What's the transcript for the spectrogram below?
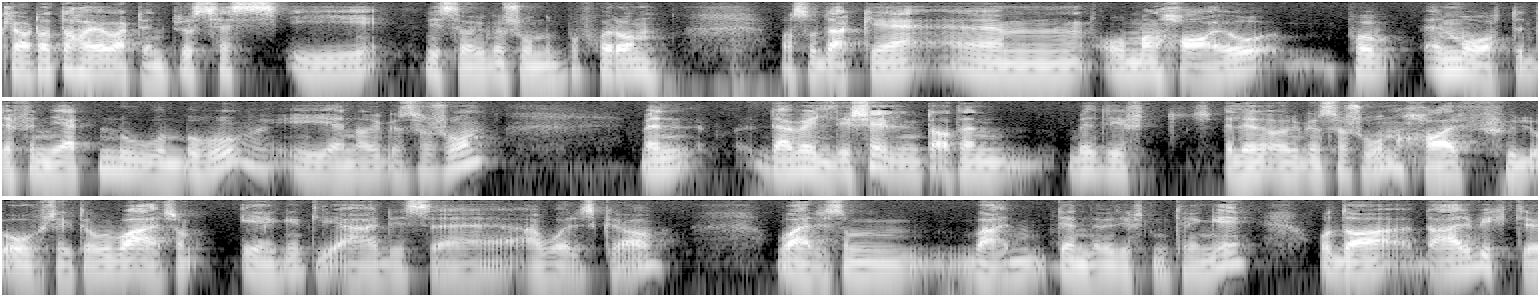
klart at det har jo vært en prosess i disse organisasjonene på forhånd. Altså det er ikke um, Og man har jo på en måte definert noen behov i en organisasjon. Men det er veldig sjeldent at en bedrift eller en organisasjon har full oversikt over hva er det som egentlig er, disse, er våre krav. Hva er det som hva er denne bedriften trenger? Og da, da, er det viktig,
